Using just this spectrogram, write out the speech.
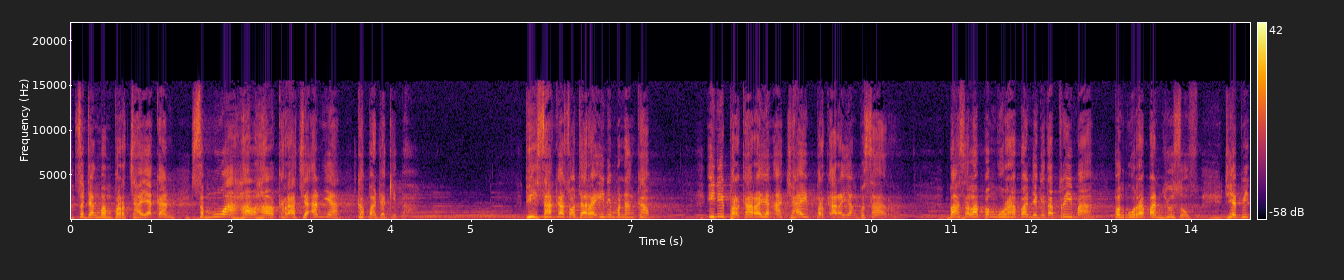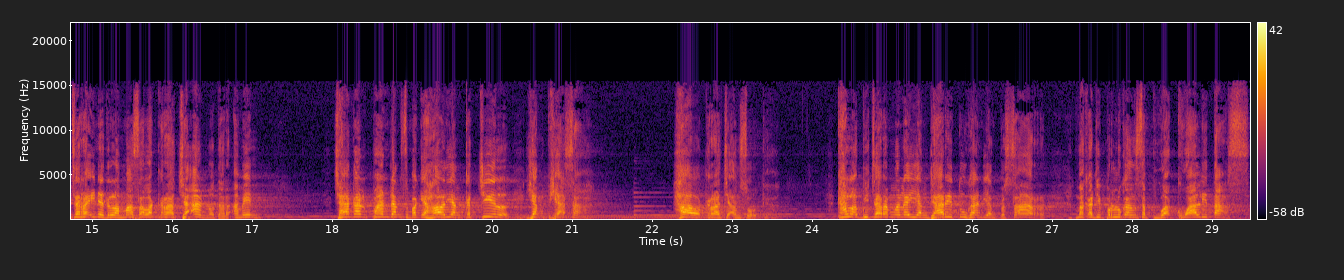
sedang mempercayakan semua hal-hal kerajaannya kepada kita. Bisakah saudara ini menangkap? Ini perkara yang ajaib, perkara yang besar. Masalah pengurapan yang kita terima, pengurapan Yusuf. Dia bicara ini adalah masalah kerajaan, saudara. Amin. Jangan pandang sebagai hal yang kecil, yang biasa. Hal kerajaan surga. Kalau bicara mengenai yang dari Tuhan yang besar, maka diperlukan sebuah kualitas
